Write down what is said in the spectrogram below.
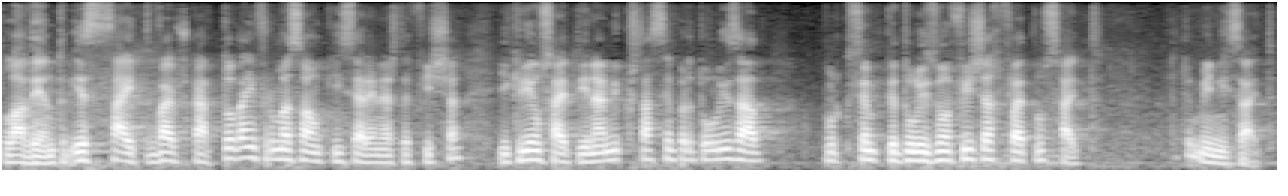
lá dentro. Esse site vai buscar toda a informação que inserem nesta ficha e cria um site dinâmico que está sempre atualizado, porque sempre que atualizam a ficha, reflete no site um mini site.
